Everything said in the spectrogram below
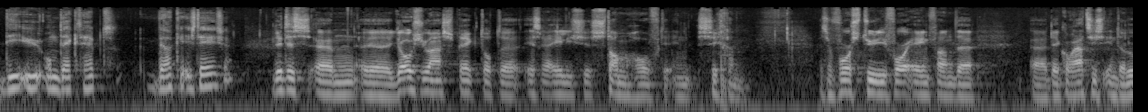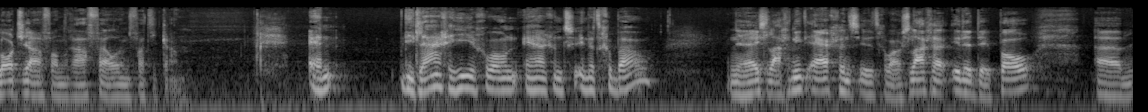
die u ontdekt hebt. Welke is deze? Dit is, um, uh, Joshua spreekt tot de Israëlische stamhoofden in Sichem. Dat is een voorstudie voor een van de uh, decoraties in de loggia van Rafael in het Vaticaan. En die lagen hier gewoon ergens in het gebouw? Nee, ze lagen niet ergens in het gebouw. Ze lagen in het depot, um,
